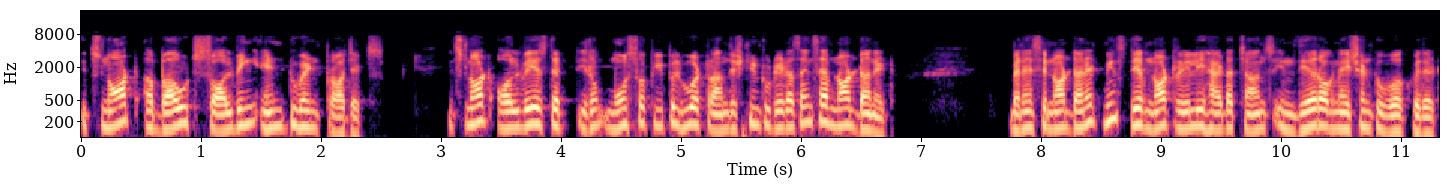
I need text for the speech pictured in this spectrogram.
it's not about solving end-to-end -end projects. It's not always that, you know, most of people who are transitioning to data science have not done it. When I say not done it means they have not really had a chance in their organization to work with it.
